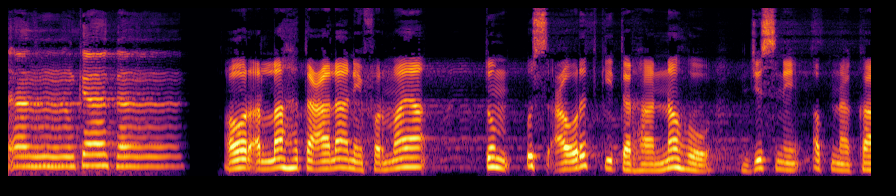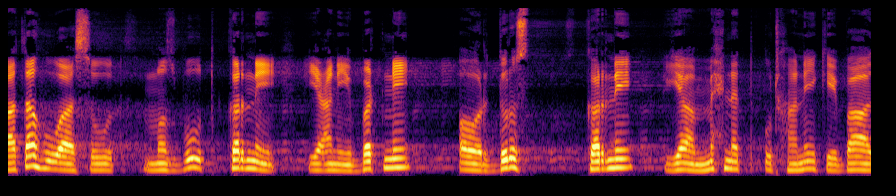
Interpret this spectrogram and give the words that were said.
أنكاثا۔ اور اللہ تعالی نے فرمایا تم اس عورت کی طرح نہ ہو جس نے اپنا کاتا ہوا سوت مضبوط کرنے یعنی بٹنے اور درست کرنے یا محنت اٹھانے کے بعد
